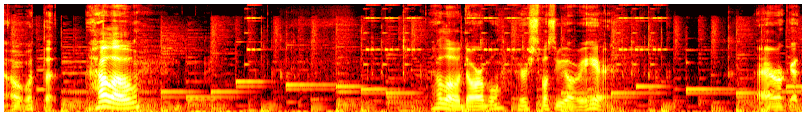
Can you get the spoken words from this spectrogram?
Oh, what the? Hello? Hello, adorable. You're supposed to be over here. Alright, we're good.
